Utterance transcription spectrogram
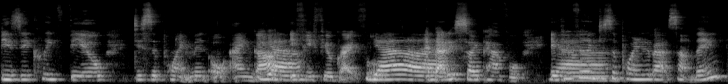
physically feel disappointment or anger Yeah. if you feel grateful. yeah, And that is so powerful. If you're feeling disappointed about something,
